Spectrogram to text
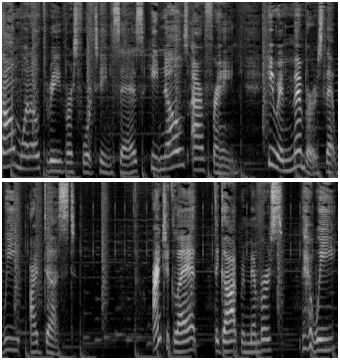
Psalm 103, verse 14 says, He knows our frame, He remembers that we are dust. Aren't you glad that God remembers that we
